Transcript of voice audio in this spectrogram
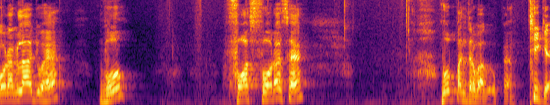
और अगला जो है, वो फॉस्फोरस है। वो पंद्रहवा ग्रुप है। ठीक है।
